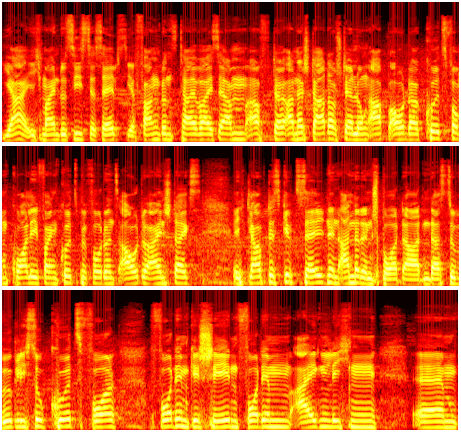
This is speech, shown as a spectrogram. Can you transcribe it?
ja, ich meine, du siehst ja selbst, ihr fangt uns teilweise am, der, an der Startaufstellung ab oder kurz vorm Qualifying, kurz bevor du ins Auto einsteigst. Ich glaube, das gibt es selten in anderen Sportarten, dass du wirklich so kurz vor, vor dem Geschehen, vor dem eigentlichen ähm,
